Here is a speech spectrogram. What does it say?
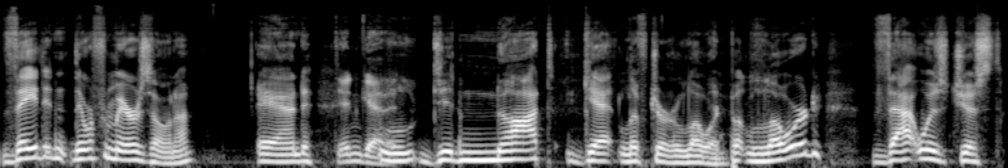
they didn't. They were from Arizona, and Didn't get it. l- Did not get lifted or lowered, but lowered. That was just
